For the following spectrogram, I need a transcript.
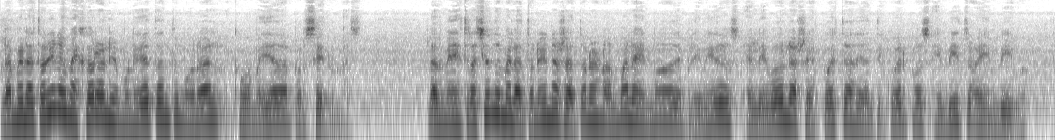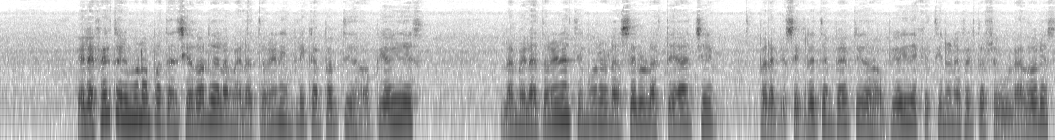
La melatonina mejora la inmunidad tanto humoral como mediada por células. La administración de melatonina a ratones normales inmunodeprimidos elevó las respuestas de anticuerpos in vitro e in vivo. El efecto inmunopotenciador de la melatonina implica péptidos opioides. La melatonina estimula las células TH para que secreten péptidos opioides que tienen efectos reguladores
